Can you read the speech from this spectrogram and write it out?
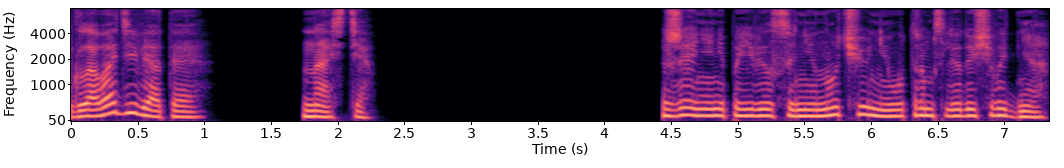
Глава девятая. Настя. Женя не появился ни ночью, ни утром следующего дня.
